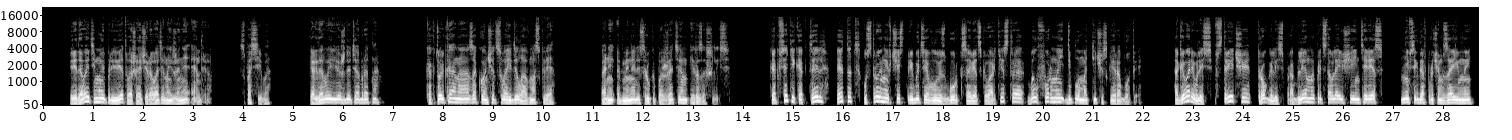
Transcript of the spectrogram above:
Передавайте мой привет вашей очаровательной жене Эндрю. Спасибо. Когда вы ее ждете обратно? Как только она закончит свои дела в Москве. Они обменялись рукопожатием и разошлись. Как всякий коктейль, этот, устроенный в честь прибытия в Луисбург советского оркестра, был формой дипломатической работы. Оговаривались встречи, трогались проблемы, представляющие интерес, не всегда, впрочем, взаимный,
